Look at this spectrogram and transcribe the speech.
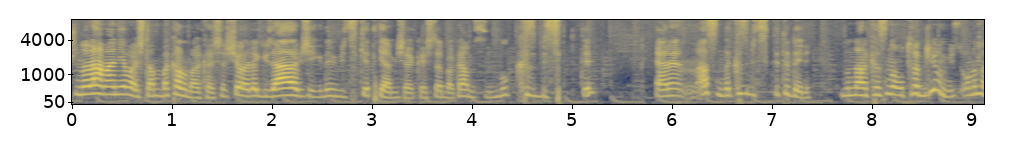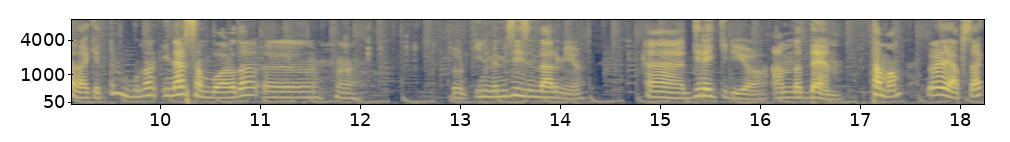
Şunlara hemen yavaştan bakalım arkadaşlar. Şöyle güzel bir şekilde bir bisiklet gelmiş arkadaşlar. Bakar mısınız? Bu kız bisikleti. Yani aslında kız bisikleti değil. Bunun arkasına oturabiliyor muyuz? Onu merak ettim. Buradan inersem bu arada... Ee. Dur inmemize izin vermiyor. Ha direkt gidiyor. Anladım. Tamam. Böyle yapsak.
